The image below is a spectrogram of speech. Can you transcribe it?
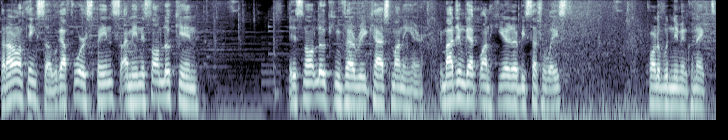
But I don't think so. We got four spins. I mean, it's not looking... It's not looking very cash money here. Imagine get one here. That'd be such a waste. Probably wouldn't even connect.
